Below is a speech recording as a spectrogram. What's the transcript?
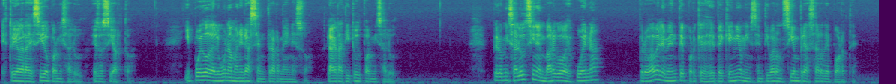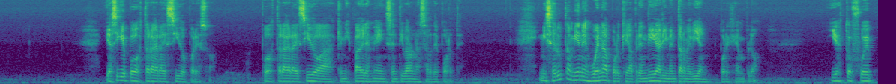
Estoy agradecido por mi salud, eso es cierto. Y puedo de alguna manera centrarme en eso, la gratitud por mi salud. Pero mi salud, sin embargo, es buena probablemente porque desde pequeño me incentivaron siempre a hacer deporte. Y así que puedo estar agradecido por eso. Puedo estar agradecido a que mis padres me incentivaron a hacer deporte. mi salud también es buena porque aprendí a alimentarme bien, por ejemplo. Y esto fue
